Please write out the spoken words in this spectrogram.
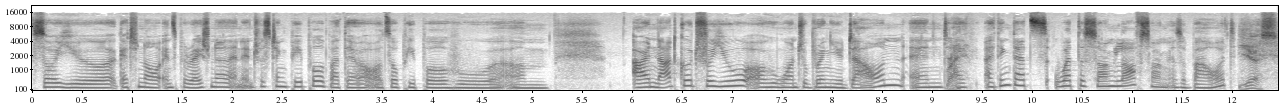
So you get to know inspirational and interesting people, but there are also people who um, are not good for you or who want to bring you down. And Right. I, I think that's what the song Love Song is about. Yes.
